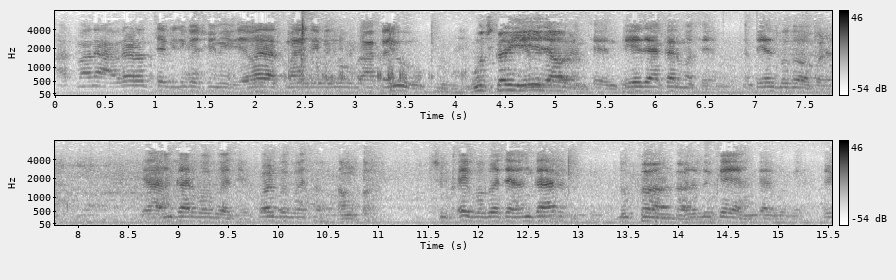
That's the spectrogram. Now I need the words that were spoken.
આત્માને આવરણ જ છે બીજું કશું નહીં. વ્યવહાર આત્માએ જે બધું આ કહ્યું હું જ કરી એ જ આવરણ છે તે જ આ કર્મ છે. તે જ ભોગવવા પડે. એ અહંકાર ભોગવે છે. કોણ ભોગવે છે? અહંકાર. સુખે ભોગવે છે અહંકાર? દુઃખ અહંકાર. દુઃખે અહંકાર ભોગવે?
